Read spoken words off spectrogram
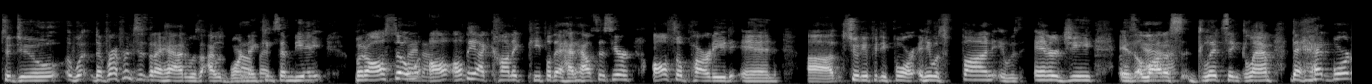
to do. What the references that I had was I was born in Oh, but- 1978, but also Right all, all the iconic people that had houses here also partied in uh, Studio 54, and it was fun. It was energy. Is a lot of glitz and glam. The headboard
